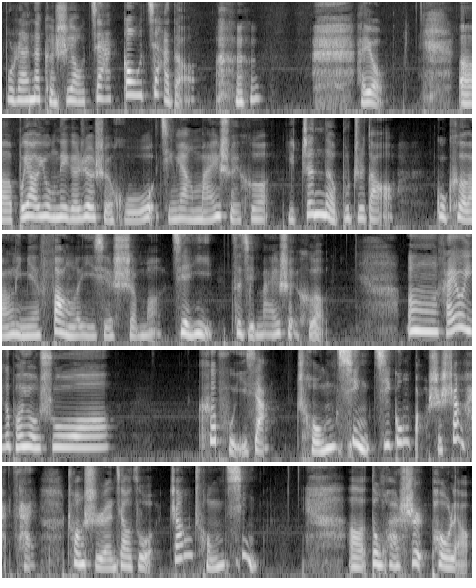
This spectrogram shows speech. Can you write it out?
不然那可是要加高价的。还有，呃，不要用那个热水壶，尽量买水喝。你真的不知道顾客往里面放了一些什么，建议自己买水喝。嗯，还有一个朋友说，科普一下，重庆鸡公煲是上海菜，创始人叫做张重庆，呃，动画师透了。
